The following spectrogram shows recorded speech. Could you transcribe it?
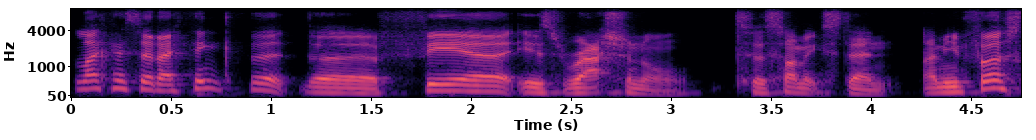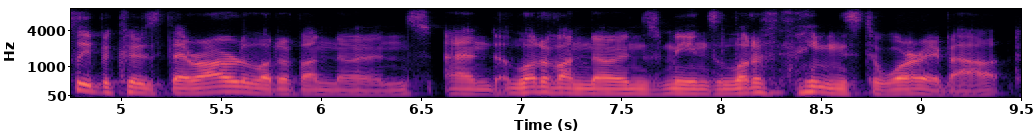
like I said, I think that the fear is rational to some extent. I mean, firstly, because there are a lot of unknowns, and a lot of unknowns means a lot of things to worry about.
